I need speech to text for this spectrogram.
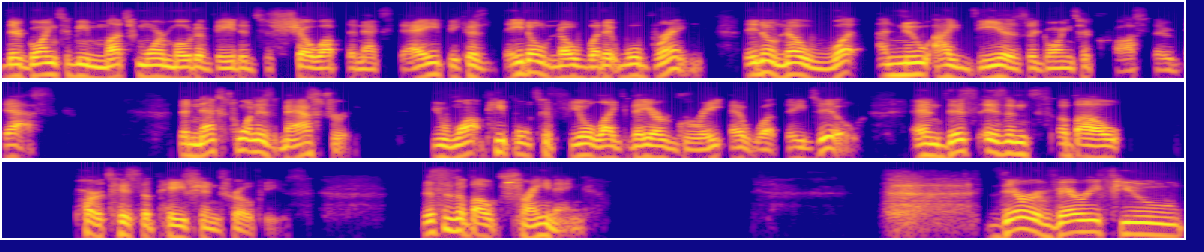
they're going to be much more motivated to show up the next day because they don't know what it will bring. They don't know what new ideas are going to cross their desk. The next one is mastery. You want people to feel like they are great at what they do. And this isn't about participation trophies. This is about training. There are very few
